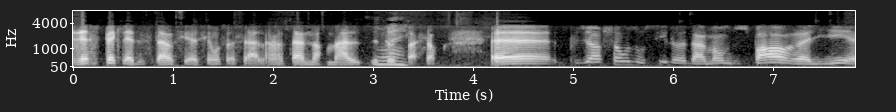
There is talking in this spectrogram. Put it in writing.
respecte la distanciation sociale en temps normal, de Ouais. toute façon. Euh, plusieurs choses aussi là, dans le monde du sport liées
